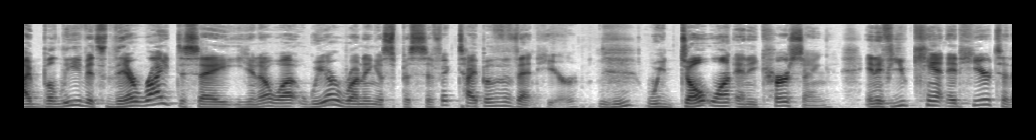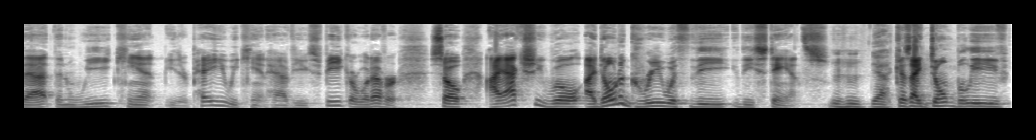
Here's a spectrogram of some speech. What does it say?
I believe it's their right to say, you know what, we are running a specific type of event here. Mm-hmm. We don't want any cursing. And if you can't adhere to that, then we can't either pay you, we can't have you speak, or whatever. So I actually will, I don't agree with the, the stance mm-hmm. Yeah. because I don't believe,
